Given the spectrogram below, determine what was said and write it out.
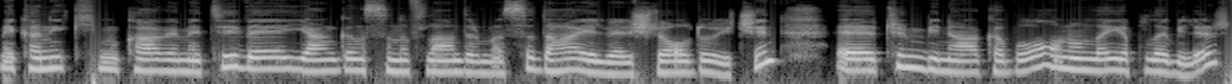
Mekanik mukavemeti ve yangın sınıflandırması daha elverişli olduğu için e, tüm bina kabuğu onunla yapılabilir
